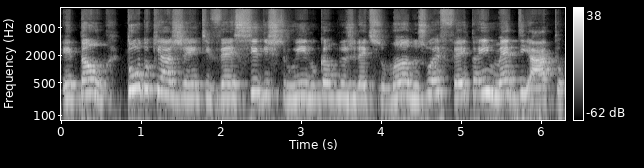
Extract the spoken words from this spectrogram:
Então, tudo que a gente vê se destruir no campo dos direitos humanos, o efeito é imediato.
